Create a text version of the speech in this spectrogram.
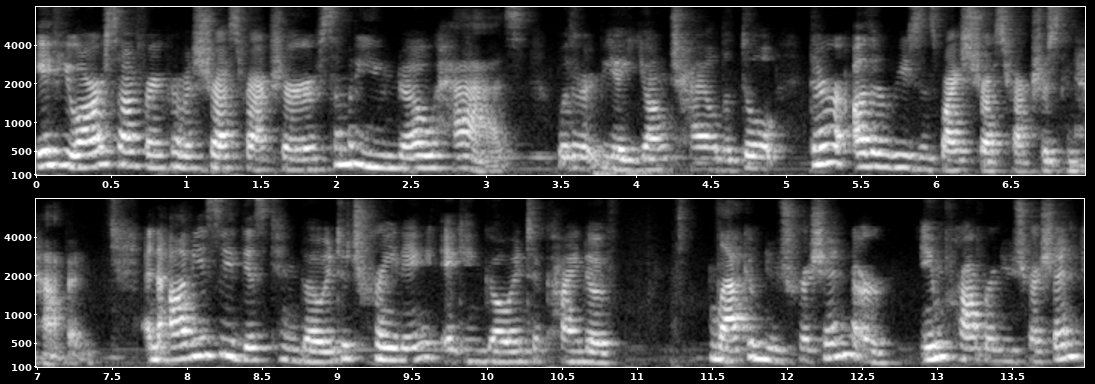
if you are suffering from a stress fracture, if somebody you know has, whether it be a young child, adult, there are other reasons why stress fractures can happen. And obviously, this can go into training, it can go into kind of lack of nutrition or improper nutrition,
